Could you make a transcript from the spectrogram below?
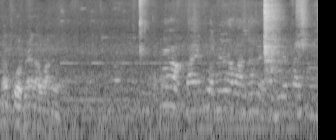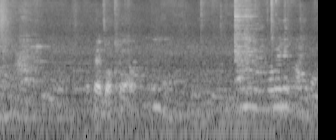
แล้วกลัวแม่ระวังเหรอก็ไปควรให้ระวังนั่นแหละถึงจะไปทางนั้น ไปบอกแก้ว ถ้าไม่งั้นก็ไม่ได้ไปหรอก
